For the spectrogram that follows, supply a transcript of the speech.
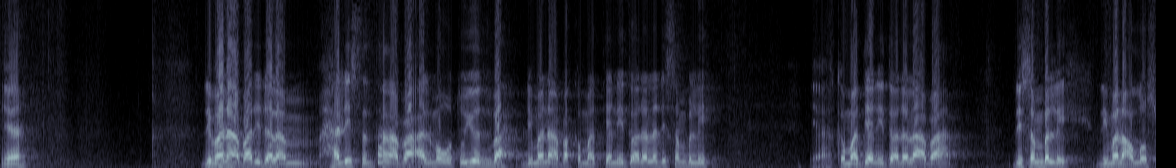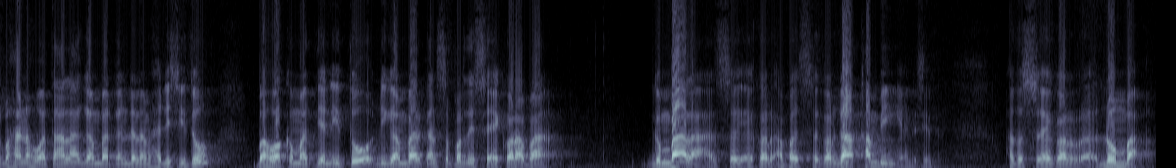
Ya di mana apa? Di dalam hadis tentang apa? Al mautu yuzbah di mana apa? Kematian itu adalah disembelih. Ya kematian itu adalah apa? Disembelih. Di mana Allah Subhanahu wa taala gambarkan dalam hadis itu bahwa kematian itu digambarkan seperti seekor apa? Gembala seekor apa? Seekor kambing ya di situ. Atau seekor eh, domba.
